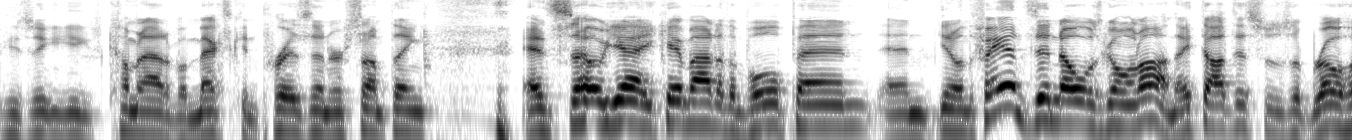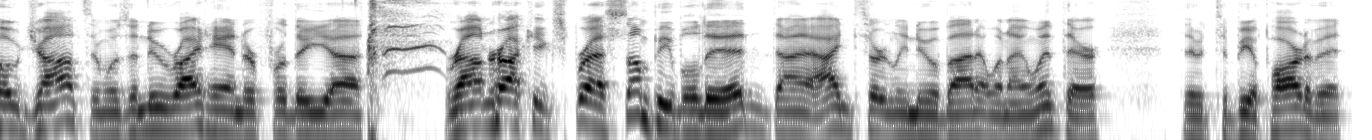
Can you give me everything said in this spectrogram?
he's, he's coming out of a Mexican prison or something. and so, yeah, he came out of the bullpen, and you know the fans didn't know what was going on. They thought this was a Rojo Johnson was a new right-hander for the uh, Round Rock Express. Some people did. I, I, certainly knew about it when I went there to, to be a part of it.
